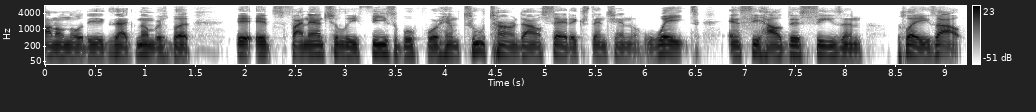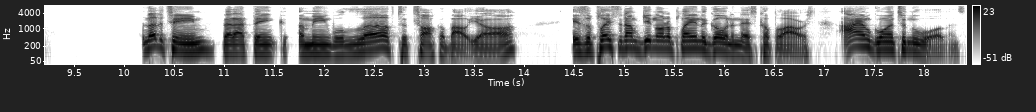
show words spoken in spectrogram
i don't know the exact numbers, but it, it's financially feasible for him to turn down said extension, wait, and see how this season plays out. Another team that I think Amin will love to talk about, y'all, is a place that I'm getting on a plane to go in the next couple hours. I am going to New Orleans.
